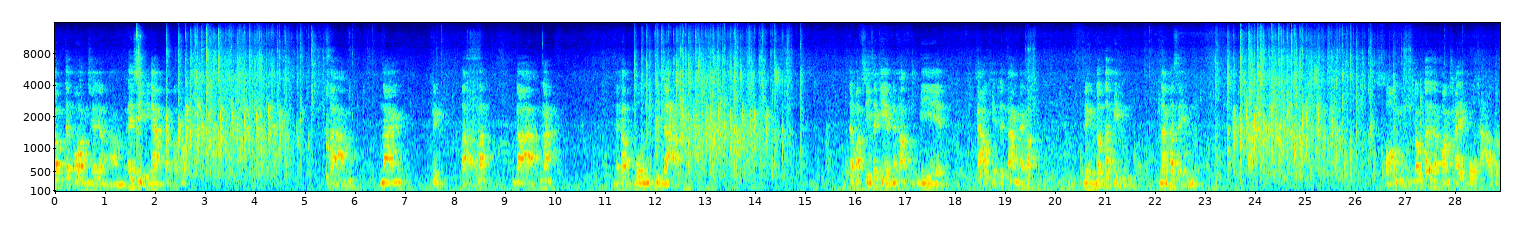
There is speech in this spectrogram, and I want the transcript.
ดรกรชัยยันอามไอ้สิรินามครับขอโทษสามนางกฤษตะละดานัทนะครับ วงจินดาจังหวัดศรีสะเกดนะครับ มีเก้าเขตเลือกตั้งนะครับหนึ่งดรปิ่น นันทเสนสองดรนครชัยโพขาวครับ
